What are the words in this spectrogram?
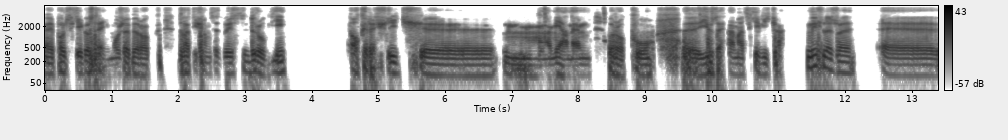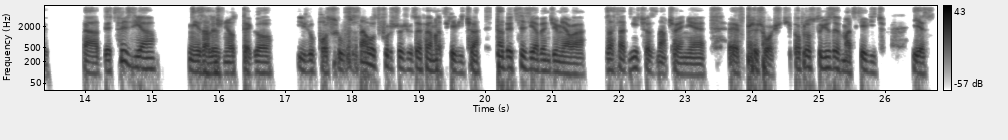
e, polskiego Sejmu, żeby rok 2022 określić e, mm, mianem roku e, Józefa Mackiewicza. Myślę, że ta decyzja, niezależnie od tego, ilu posłów znało twórczość Józefa Mackiewicza, ta decyzja będzie miała zasadnicze znaczenie w przyszłości. Po prostu Józef Mackiewicz jest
